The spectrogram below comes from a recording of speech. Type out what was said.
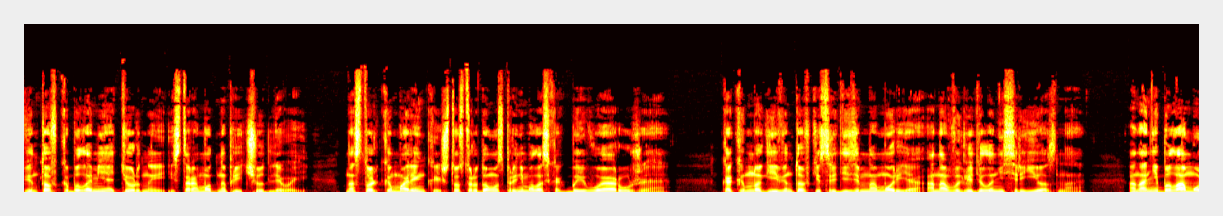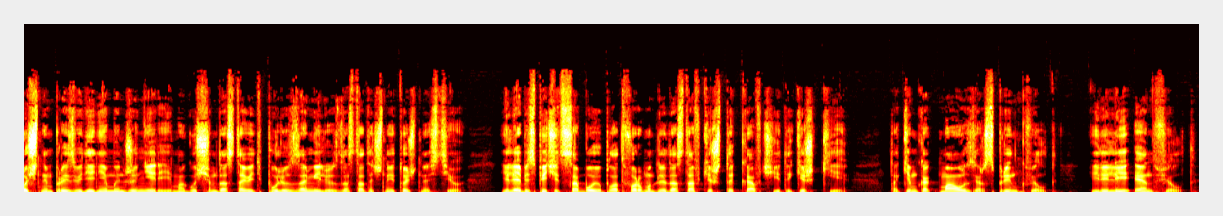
Винтовка была миниатюрной и старомодно причудливой, настолько маленькой, что с трудом воспринималась как боевое оружие. Как и многие винтовки Средиземноморья, она выглядела несерьезно. Она не была мощным произведением инженерии, могущим доставить пулю за милю с достаточной точностью или обеспечить собою платформу для доставки штыка в чьи-то кишки, таким как Маузер, Спрингфилд или Ли Энфилд.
